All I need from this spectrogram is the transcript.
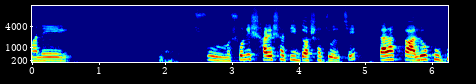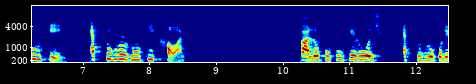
মানে শনির সাড়ে সাতি দশা চলছে, তারা কালো কুকুরকে এক টুকরো রুটি খাওয়ান। কালো কুকুরকে রোজ এক টুকরো করে,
